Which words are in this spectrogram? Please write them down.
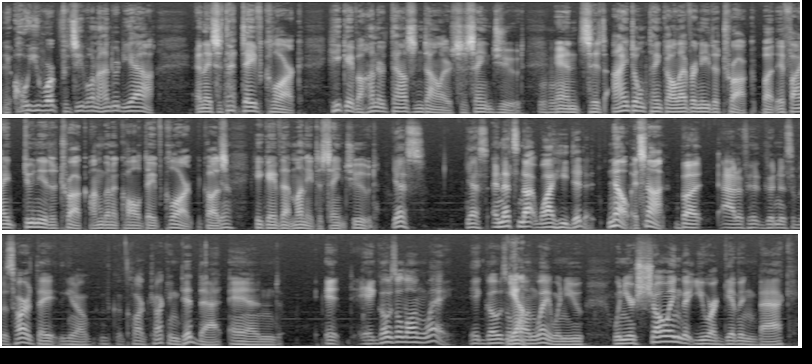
And, oh, you work for Z100? Yeah. And they said that Dave Clark, he gave hundred thousand dollars to St. Jude, mm-hmm. and says, "I don't think I'll ever need a truck, but if I do need a truck, I'm going to call Dave Clark because Yeah. he gave that money to St. Jude." Yes, yes, and that's not why he did it. No, it's not. but out of his goodness of his heart, they you know Clark Trucking did that, and it it goes a long way. It goes a Yeah. long way when you when you're showing that you are giving back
